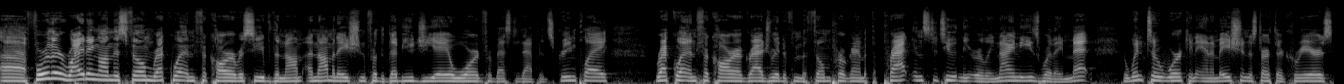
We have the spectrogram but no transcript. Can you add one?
Uh, for their writing on this film, Requa and Ficarra received the nom- a nomination for the WGA Award for Best Adapted Screenplay. Requa and Ficarra graduated from the film program at the Pratt Institute in the early 90s, where they met and went to work in animation to start their careers.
